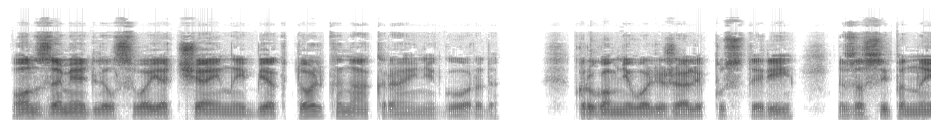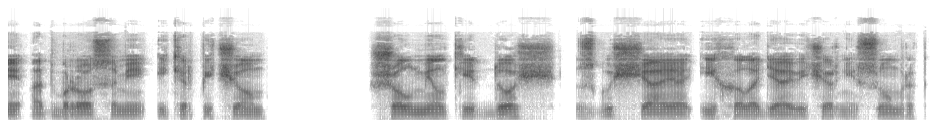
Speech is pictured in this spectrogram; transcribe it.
он замедлил свой отчаянный бег только на окраине города. Кругом него лежали пустыри, засыпанные отбросами и кирпичом. Шел мелкий дождь, сгущая и холодя вечерний сумрак.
